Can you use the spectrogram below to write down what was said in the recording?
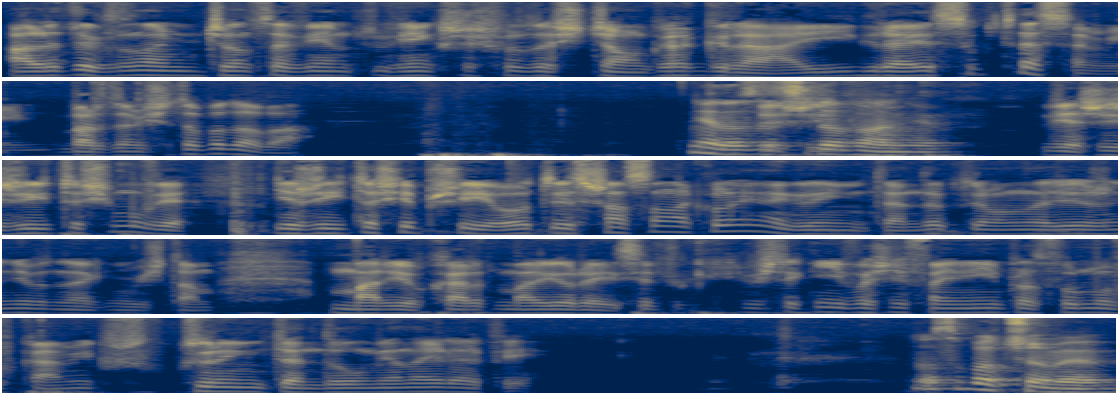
ale tak zwana licząca większość w ściągach gra i gra jest sukcesem i bardzo mi się to podoba. Nie no, zdecydowanie. Wiesz, jeżeli to się mówię, jeżeli to się przyjęło, to jest szansa na kolejne gry Nintendo, które mam nadzieję, że nie będą jakimiś tam Mario Kart, Mario Racer, tylko jakimiś takimi właśnie fajnymi platformówkami, które Nintendo umie najlepiej. No zobaczymy.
